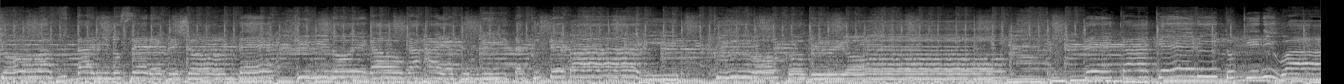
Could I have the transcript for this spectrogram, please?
今日は二人のセレブレーションで君の笑顔が早く見たくてバイクをこぐよ。出かける時には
